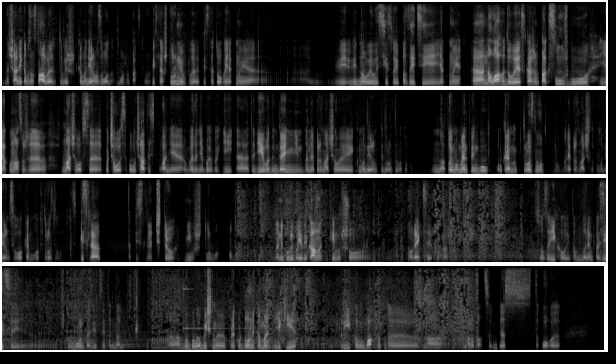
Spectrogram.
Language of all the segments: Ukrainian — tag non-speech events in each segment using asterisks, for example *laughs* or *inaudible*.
начальником застави, тобі ж командиром взводу, можна так сказати. Після штурмів, е, після того, як ми е, відновили всі свої позиції, як ми е, налагодили, скажімо так, службу, як у нас вже почало все почалося получатись в плані ведення бойових дій. Е, Тоді в один день мене призначили командиром підрозділу того. На той момент він був окремим підрозділом. Ну, мене призначили командиром цього окремого підрозділу. Після та після чотирьох днів штурму, по-моєму. Ми не були бойовиками такими, що орекція, як то кажуть. Все, заїхали, там беремо позиції, штурмуємо позиції і так далі. Е, Ми були обичними прикордонниками, які приїхали в Бахмут е, на, на ротацію без такого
